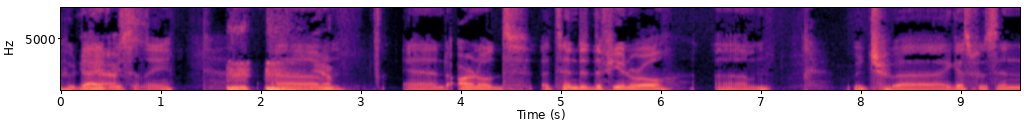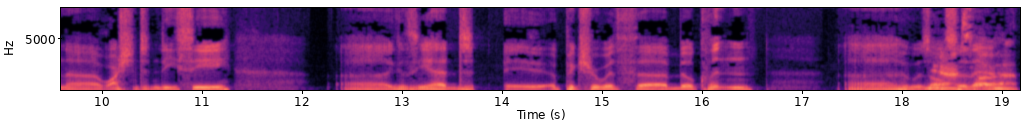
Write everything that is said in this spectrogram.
who died Yes. recently yep. and Arnold attended the funeral, um, which uh, I guess was in uh, Washington D.C. because he had a, a picture with uh, Bill Clinton, uh, who was Yeah, I also saw there. that.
